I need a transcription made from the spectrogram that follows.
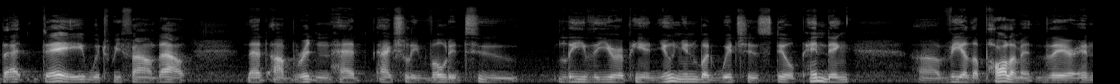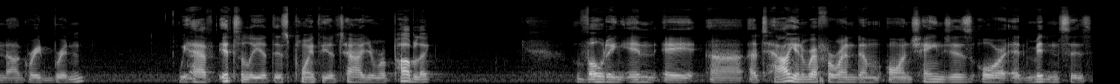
that day, which we found out that Britain had actually voted to leave the European Union, but which is still pending uh, via the parliament there in uh, Great Britain. We have Italy at this point, the Italian Republic, voting in a uh, Italian referendum on changes or admittances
